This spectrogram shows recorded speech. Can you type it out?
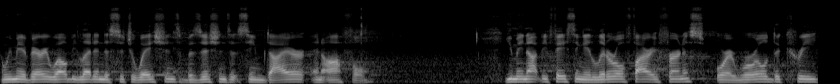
And we may very well be led into situations, positions that seem dire and awful. You may not be facing a literal fiery furnace or a royal decree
